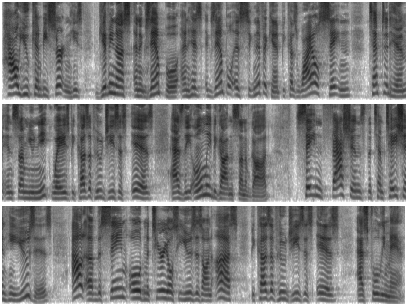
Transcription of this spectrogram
how you can be certain. He's giving us an example, and his example is significant because while Satan tempted him in some unique ways because of who Jesus is as the only begotten Son of God, Satan fashions the temptation he uses out of the same old materials he uses on us because of who Jesus is as fully man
